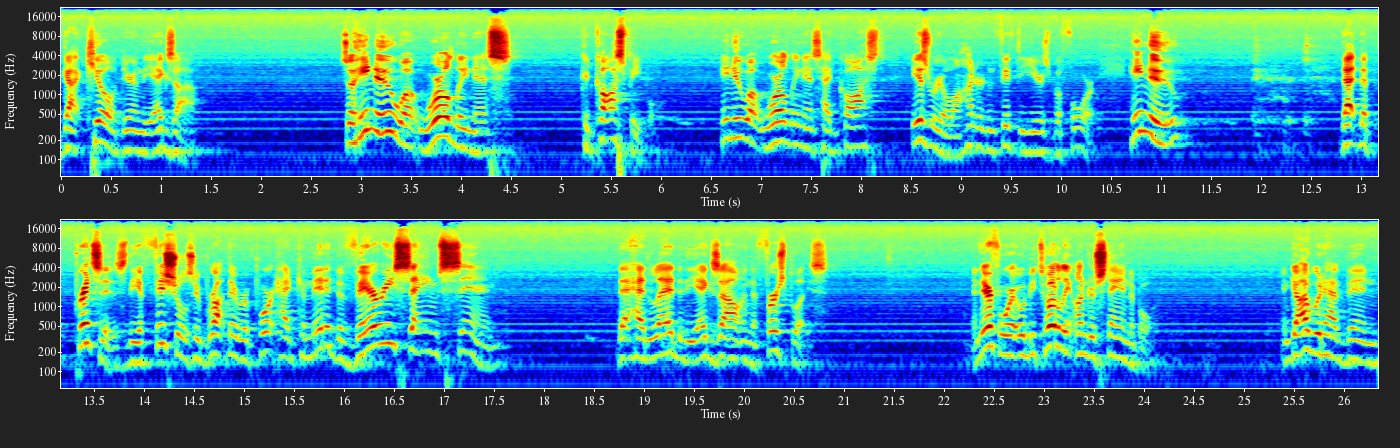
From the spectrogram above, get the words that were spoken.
got killed during the exile. So he knew what worldliness could cost people. He knew what worldliness had cost Israel 150 years before. He knew that the princes, the officials who brought their report, had committed the very same sin that had led to the exile in the first place. And therefore, it would be totally understandable. And God would have been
